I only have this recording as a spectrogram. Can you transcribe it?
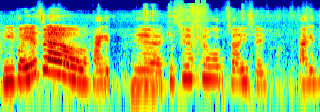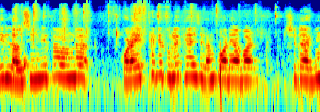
কি পাইয়েছো? আগে কিছু একটা ও চাই চাই। আগের দিন লাউ চিংড়ি তো আমরা কড়াইয়ের থেকে তুলে খেয়েছিলাম পরে আবার সেটা একদম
